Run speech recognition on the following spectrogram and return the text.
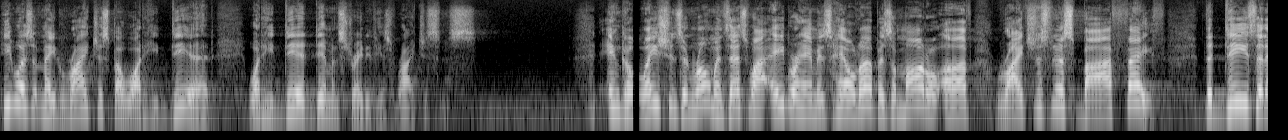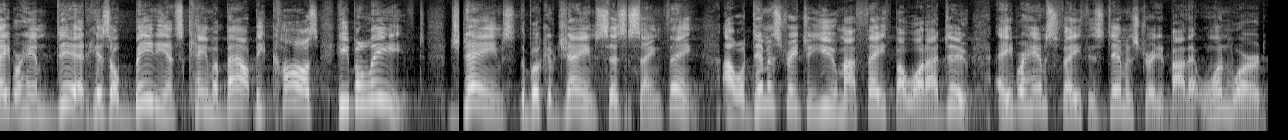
he wasn't made righteous by what he did. What he did demonstrated his righteousness. In Galatians and Romans, that's why Abraham is held up as a model of righteousness by faith. The deeds that Abraham did, his obedience came about because he believed. James, the book of James, says the same thing. I will demonstrate to you my faith by what I do. Abraham's faith is demonstrated by that one word,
